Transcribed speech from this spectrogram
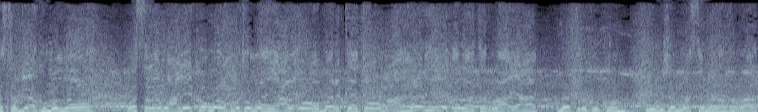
أستودعكم الله. والسلام عليكم ورحمة الله وبركاته مع هذه اللقاءات الرائعة. نترككم في مجمع سمانه الذرات.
